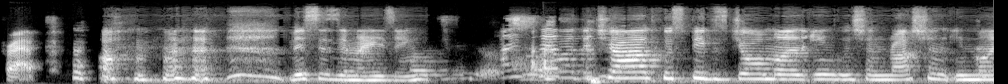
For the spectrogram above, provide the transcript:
prep. oh, this is amazing. I have the child who speaks German, English, and Russian in my,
